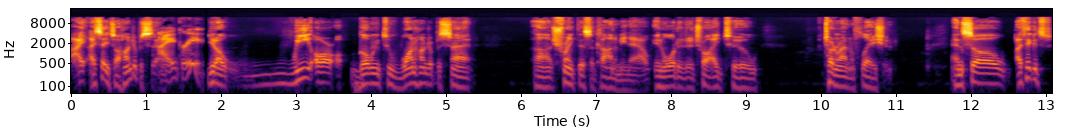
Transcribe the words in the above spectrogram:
I, I say it's 100%. I agree. You know, we are going to 100% uh, shrink this economy now in order to try to turn around inflation. And so I think it's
